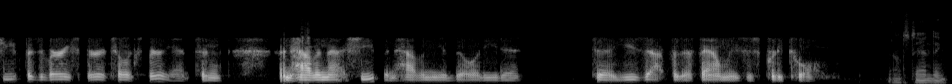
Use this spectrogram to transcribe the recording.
sheep is a very spiritual experience, and and having that sheep and having the ability to to use that for their families is pretty cool. Outstanding.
